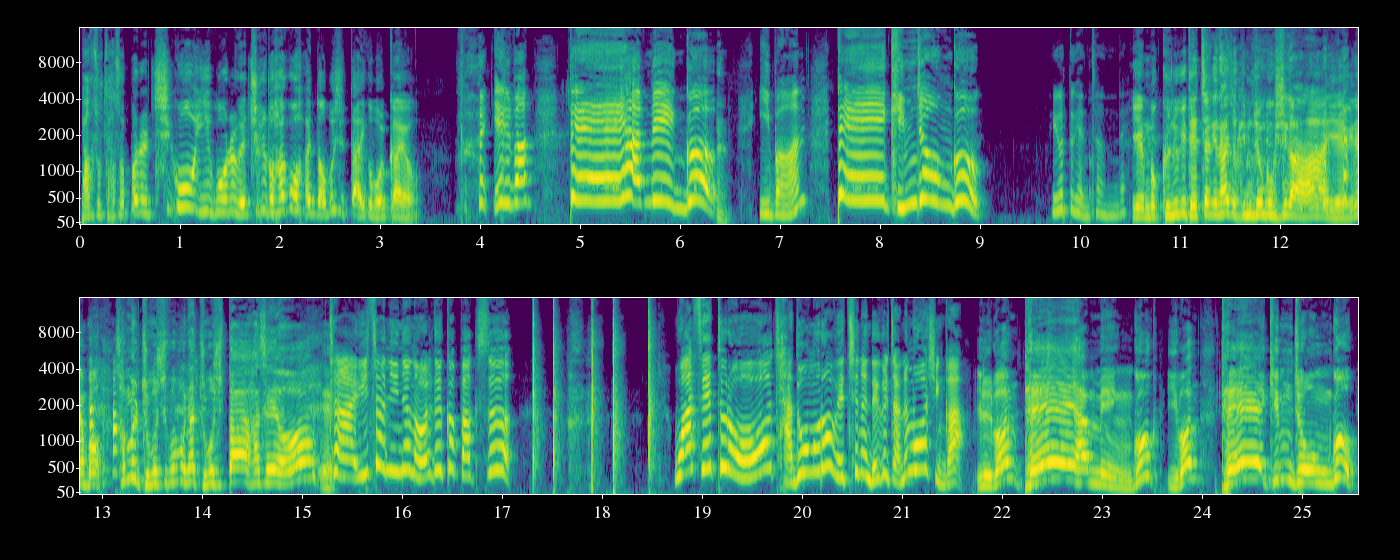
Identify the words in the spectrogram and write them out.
박수 다섯 번을 치고 이 구호를 외치기도 하고 아, 너무 쉽다. 이거 뭘까요? 1번, 대한민국! 2번, 대 김종국! 이것도 괜찮은데? 예, 뭐 근육이 대짜긴 하죠. 김종국 씨가. 예, 그냥 뭐 선물 주고 싶으면 그냥 주고 싶다 하세요. 예. 자, 2002년 월드컵 박수! 와 세트로 자동으로 외치는 네 글자는 무엇인가? 1번 대한민국, 2번 대김종국.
